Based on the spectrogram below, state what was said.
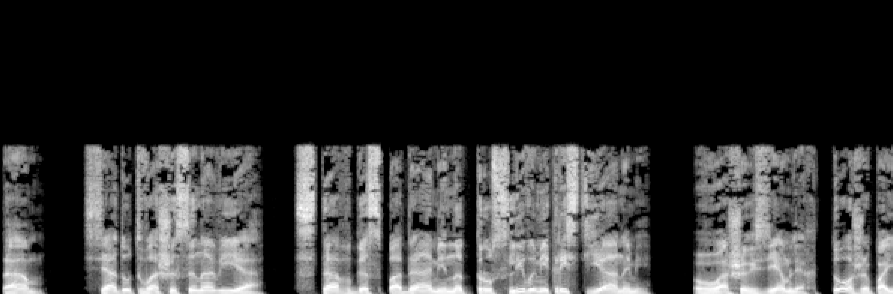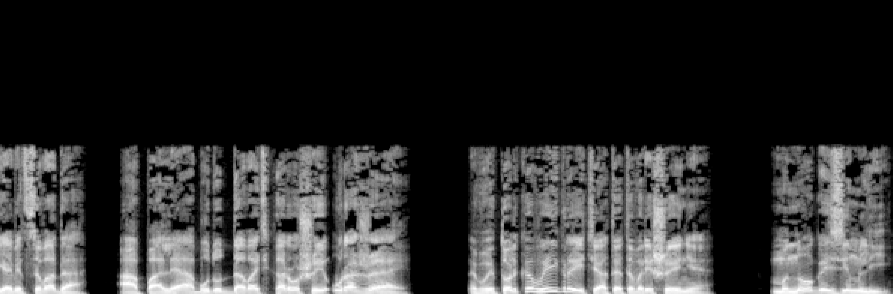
Там сядут ваши сыновья, став господами над трусливыми крестьянами. В ваших землях тоже появится вода, а поля будут давать хорошие урожаи. Вы только выиграете от этого решения. Много земли,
